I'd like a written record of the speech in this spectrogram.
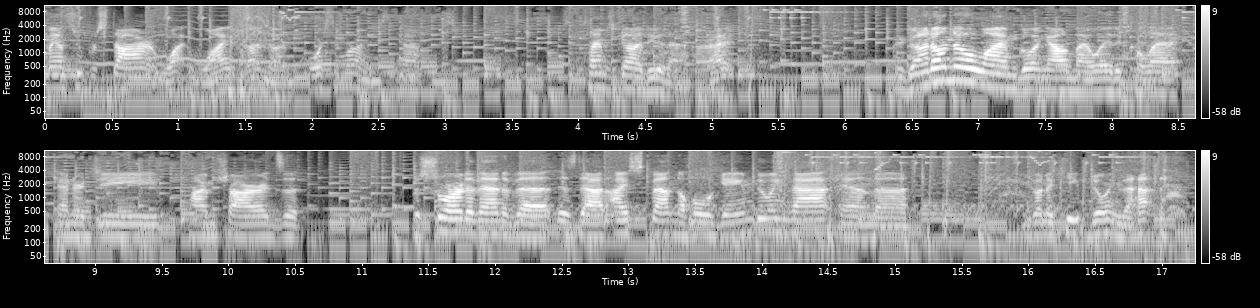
man, superstar. Why? Why? I know. Enforcing rhymes. It happens. Sometimes you gotta do that, alright? I don't know why I'm going out of my way to collect energy, time shards. The short of end of it is that I spent the whole game doing that, and uh, I'm gonna keep doing that.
